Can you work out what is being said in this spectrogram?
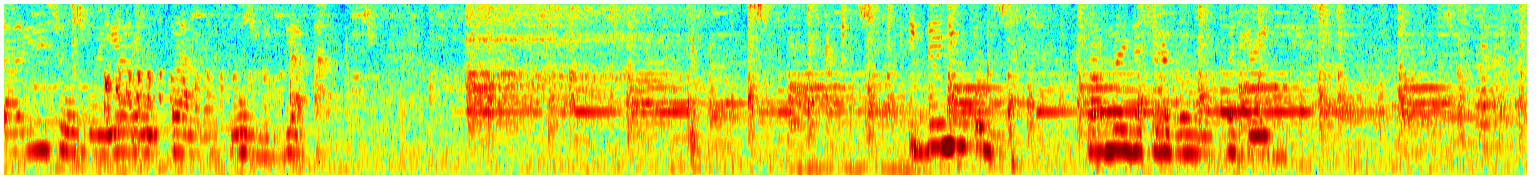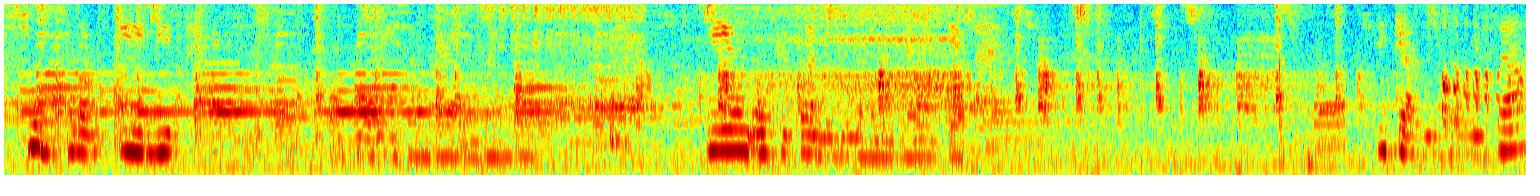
Tayo sumayaw para sumigla. Tignan niyo pag summer na talaga mga ka-joy. Sobrang init. Ngayon, okay pa, hindi malamig-lamig kaya. Tijagin kami sa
